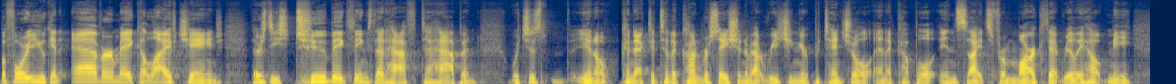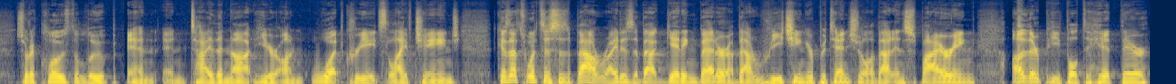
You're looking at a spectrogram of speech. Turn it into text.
before you can ever make a life change there's these two big things that have to happen which is you know connected to the conversation about reaching your potential and a couple insights from mark that really helped me sort of close the loop and and tie the knot here on what creates life change. Because that's what this is about right? Is about getting better about reaching your potential about inspiring other people to hit their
